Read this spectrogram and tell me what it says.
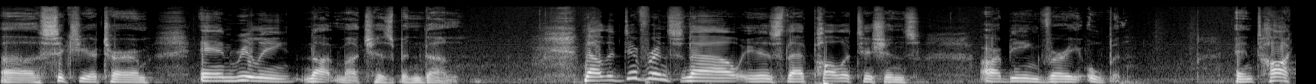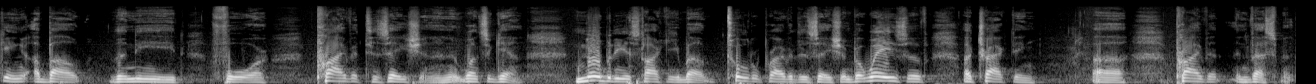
uh, six-year term, and really not much has been done. Now, the difference now is that politicians are being very open and talking about the need for privatization. And once again, nobody is talking about total privatization, but ways of attracting uh, private investment.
